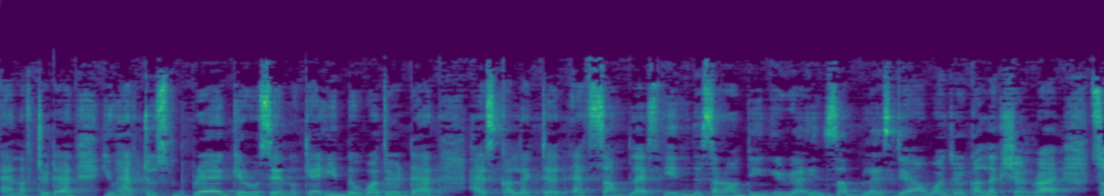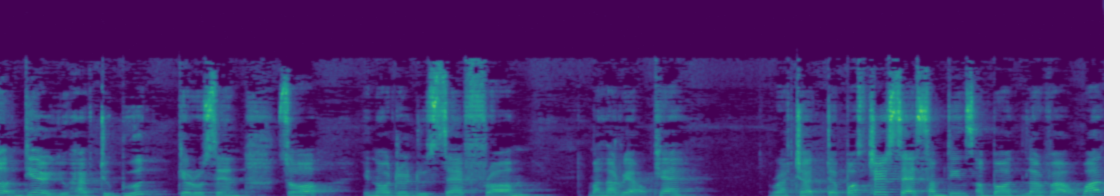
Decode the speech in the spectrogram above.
And after that you have to spray kerosene okay in the water that has collected at some place in the surrounding area in some place there are water collection right? So there you have to put kerosene so in order to save from malaria okay Rachel, the poster says some things about larvae. What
